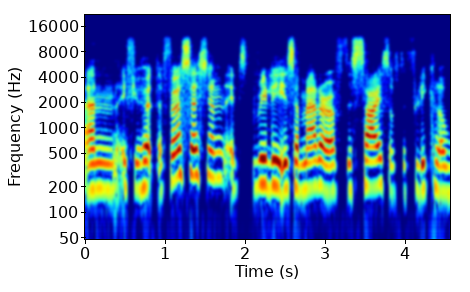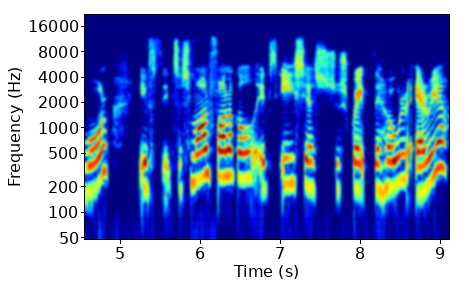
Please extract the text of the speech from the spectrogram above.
And if you heard the first session, it really is a matter of the size of the follicular wall. If it's a small follicle, it's easier to scrape the whole area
